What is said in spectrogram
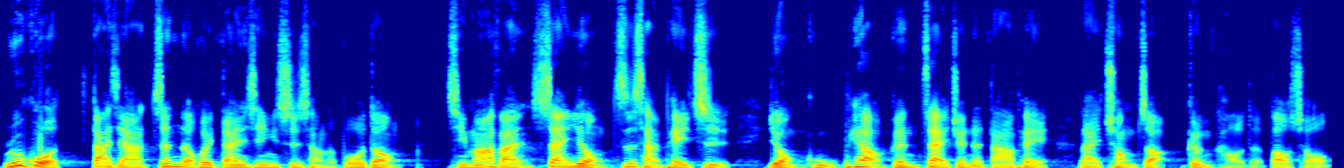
如果大家真的会担心市场的波动，请麻烦善用资产配置，用股票跟债券的搭配来创造更好的报酬。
